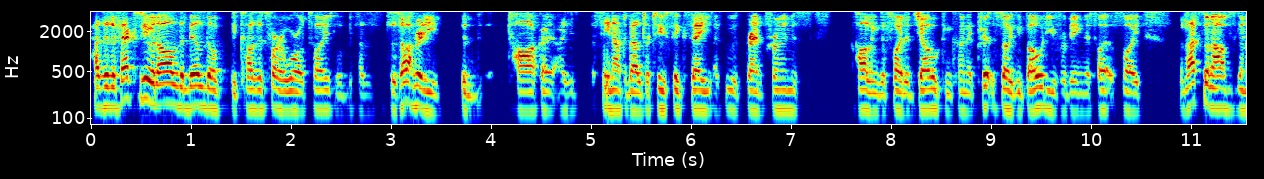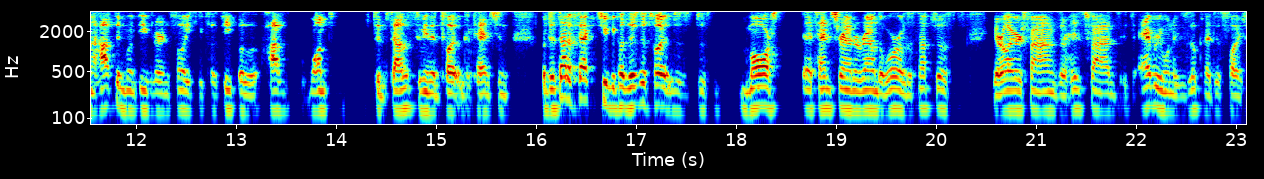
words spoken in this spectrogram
Has it affected you at all the build up because it's for a world title? Because there's already been talk. I, I seen after Bellator 268, like with Brent Primus calling the fight a joke and kind of criticizing you for being the title fight. But that's going to obviously going to happen when people are in fights because people have want themselves to be in the title contention. But does that affect you because there's a title, there's just more attention around around the world. It's not just your Irish fans or his fans. It's everyone who's looking at this fight.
